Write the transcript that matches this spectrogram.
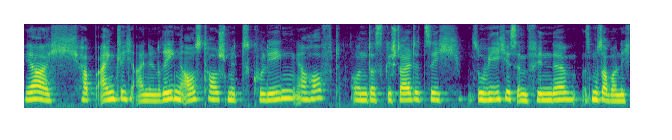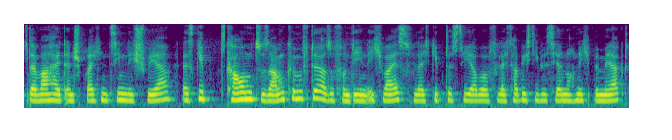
Ja, ich habe eigentlich einen regen Austausch mit Kollegen erhofft und das gestaltet sich, so wie ich es empfinde, es muss aber nicht der Wahrheit entsprechen, ziemlich schwer. Es gibt kaum Zusammenkünfte, also von denen ich weiß, vielleicht gibt es die, aber vielleicht habe ich die bisher noch nicht bemerkt.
